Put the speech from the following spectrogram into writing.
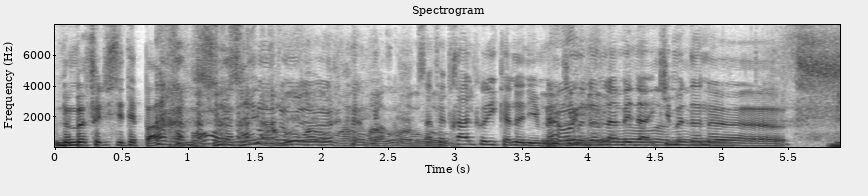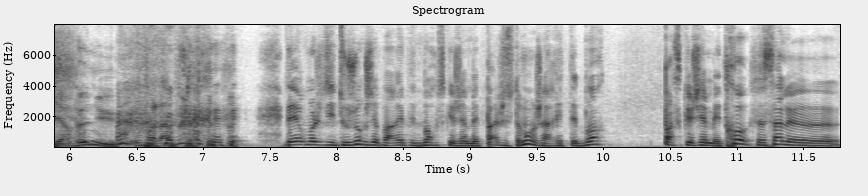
Ne me félicitez pas, vraiment. Ça fait très alcoolique anonyme. Ah qui me donne la médaille Qui me donne. euh, Bienvenue. voilà. D'ailleurs, moi, je dis toujours que j'ai pas arrêté de boire parce que j'aimais pas. Justement, j'ai arrêté de boire parce que j'aimais trop. C'est ça le.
